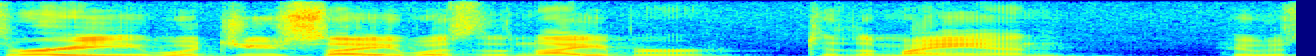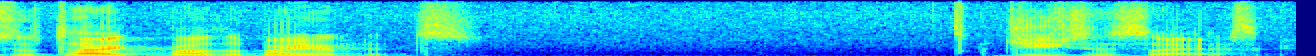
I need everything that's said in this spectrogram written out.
three would you say was the neighbor to the man who was attacked by the bandits? Jesus asked.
